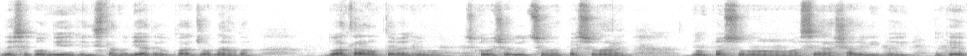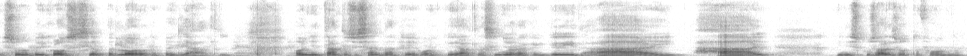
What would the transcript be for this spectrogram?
dei secondini che gli stanno dietro tutta la giornata, durante la notte vengono, siccome c'è riduzione del personale, non possono essere lasciati liberi perché sono pericolosi sia per loro che per gli altri. Ogni tanto si sente anche qualche altra signora che grida ai, ai, quindi scusate sottofondo.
